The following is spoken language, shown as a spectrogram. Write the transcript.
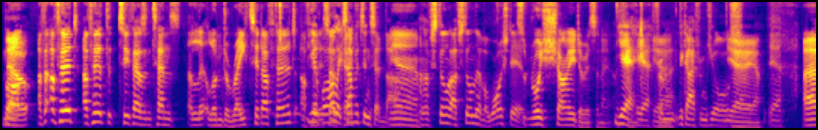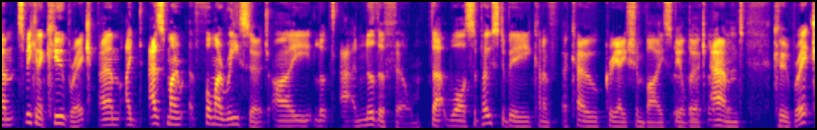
No, I've, I've heard I've heard that 2010's a little underrated. I've heard. I've Yeah, heard well, Alex okay. Everton said that, Yeah. and I've still I've still never watched it. It's Roy Scheider, isn't it? I yeah, yeah, from the guy from Jaws. yeah, yeah. yeah. Um, speaking of Kubrick, um, I as my for my research, I looked at another film that was supposed to be kind of a co-creation by Spielberg and Kubrick.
